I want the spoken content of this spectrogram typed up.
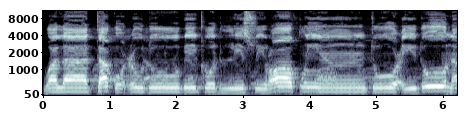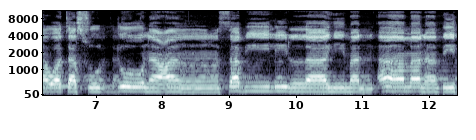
ولا تقعدوا بكل صراط توعدون وتصدون عن سبيل الله من آمن به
